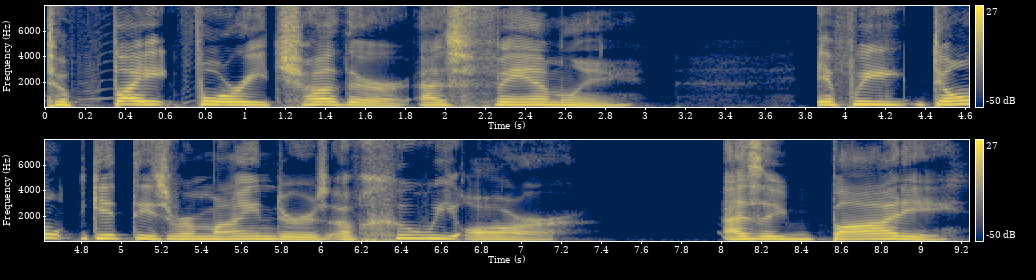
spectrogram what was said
to fight for each other as family. If we don't get these reminders of who we are as a body,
